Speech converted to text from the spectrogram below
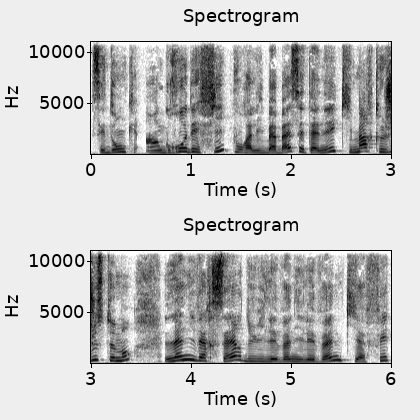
C'est donc un gros défi pour Alibaba cette année qui marque justement l'anniversaire du 11-11 qui a fait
